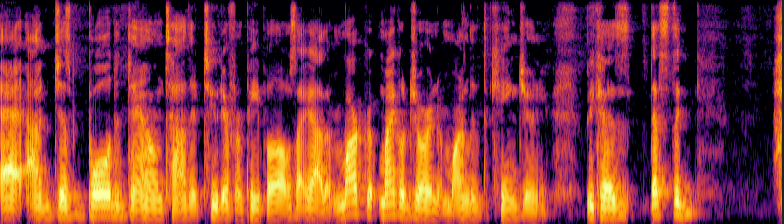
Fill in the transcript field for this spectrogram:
I, I just boiled it down to either two different people. I was like either Mark, Michael Jordan or Martin Luther King Jr. because that's the.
